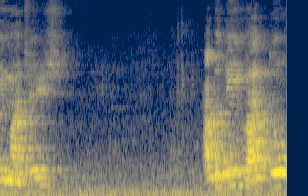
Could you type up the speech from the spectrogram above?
પ્રગતિમાં જઈશ. આ બધી વાતો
